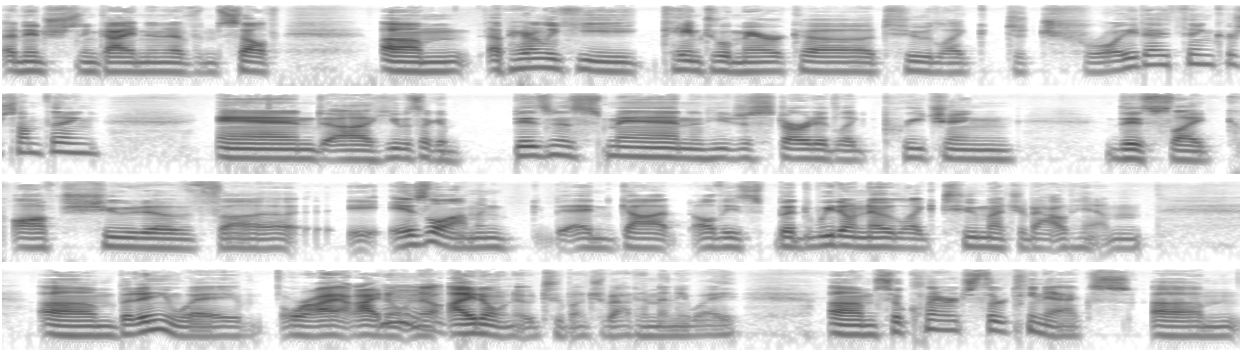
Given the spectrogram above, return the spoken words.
an interesting guy in and of himself. Um, apparently, he came to America to like Detroit, I think, or something, and uh, he was like a businessman, and he just started like preaching this like offshoot of uh, Islam, and and got all these, but we don't know like too much about him. Um, but anyway, or I, I don't know. I don't know too much about him anyway. Um, so Clarence 13X um,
